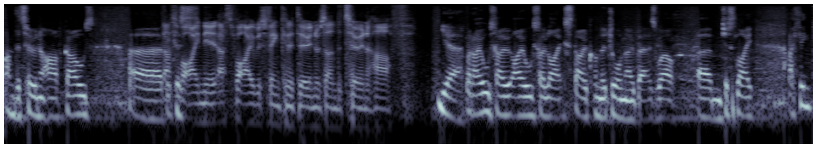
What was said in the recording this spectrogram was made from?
under two and a half goals. Uh, That's because, what I need. That's what I was thinking of doing. Was under two and a half. Yeah, but I also I also like Stoke on the draw no bet as well. Um, just like I think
